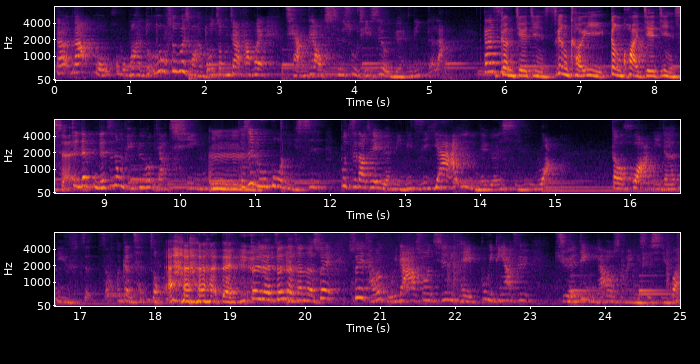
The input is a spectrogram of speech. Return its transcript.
但那我我们很多，是为什么很多宗教它会强调吃素，其实是有原理的啦。但是更接近，更可以更快接近神。你的你的自动频率会比较轻。嗯。可是如果你是不知道这些原理，你只是压抑你的原始欲望。的话，你的你这这会更沉重。对对对，真的真的，所以所以才会鼓励大家说，其实你可以不一定要去决定你要有什么饮食习惯，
